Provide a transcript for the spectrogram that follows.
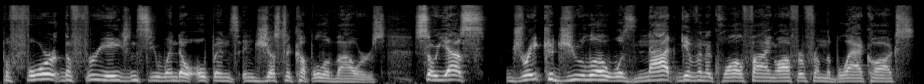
before the free agency window opens in just a couple of hours. So, yes, Drake Caggiula was not given a qualifying offer from the Blackhawks.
